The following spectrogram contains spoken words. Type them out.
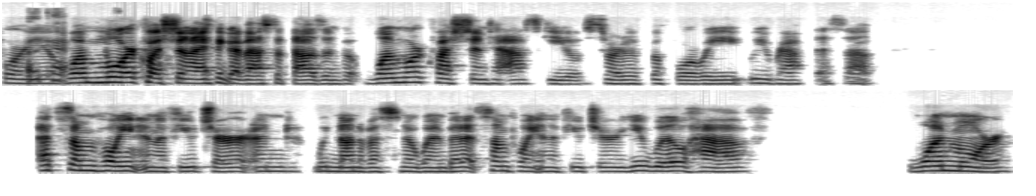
for you. Okay. one more question. I think i've asked a thousand but one more question to ask you sort of before we we wrap this up at some point in the future and we none of us know when but at some point in the future you will have one more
